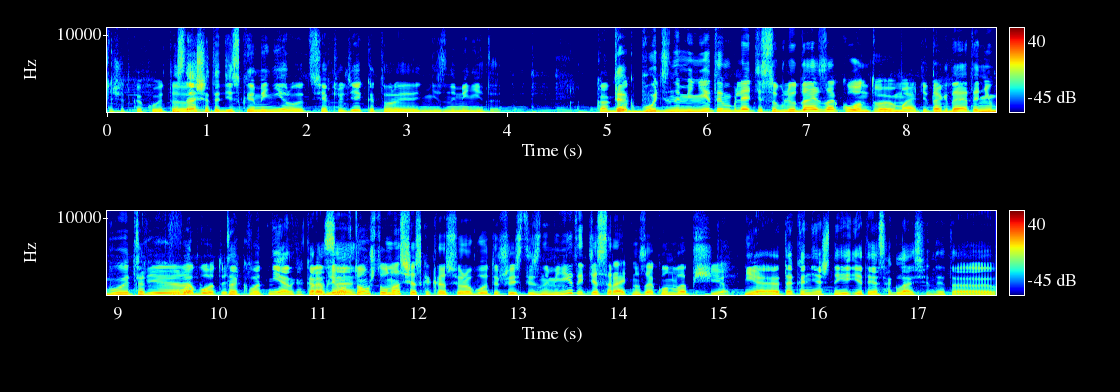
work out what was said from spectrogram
значит, какой-то... Ты знаешь, это дискриминирует всех людей, которые не знамениты. Как Так будто- будь знаменитым, блядь, и соблюдай закон, твою мать, и тогда это не будет Так э, вот- работать. Так вот нет, как Проблема раз... э, в том, что у нас сейчас как раз все работает, что если ты знаменитый, тебе срать на закон вообще. Не, это, конечно, это я согласен. Это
